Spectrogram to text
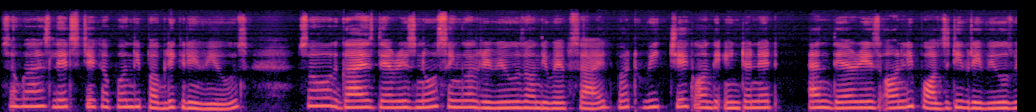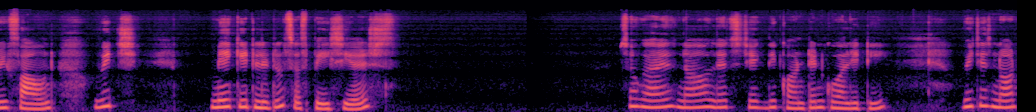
So guys, let's check upon the public reviews. So guys, there is no single reviews on the website, but we check on the internet and there is only positive reviews we found which make it little suspicious. So guys now let's check the content quality which is not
